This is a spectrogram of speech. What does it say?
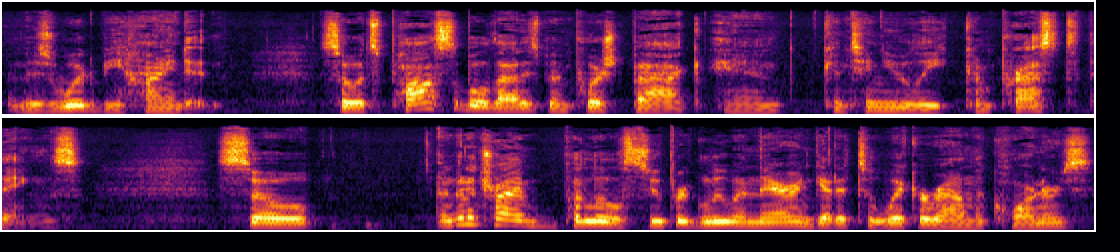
And there's wood behind it. So it's possible that has been pushed back and continually compressed things. So I'm going to try and put a little super glue in there and get it to wick around the corners.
